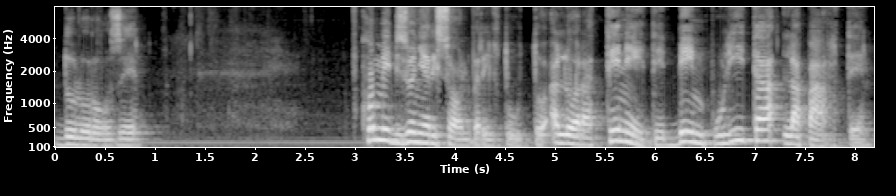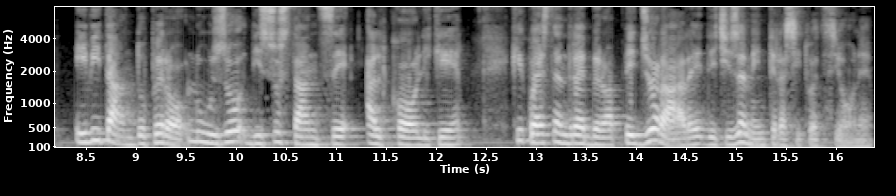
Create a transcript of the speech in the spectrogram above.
dolorose. Come bisogna risolvere il tutto? Allora, tenete ben pulita la parte, evitando però l'uso di sostanze alcoliche, che queste andrebbero a peggiorare decisamente la situazione.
